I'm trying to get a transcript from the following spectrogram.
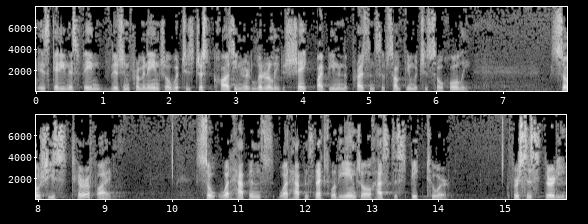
is getting this vision from an angel which is just causing her literally to shake by being in the presence of something which is so holy. So she's terrified. So what happens, what happens next? Well, the angel has to speak to her. Verses 30,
